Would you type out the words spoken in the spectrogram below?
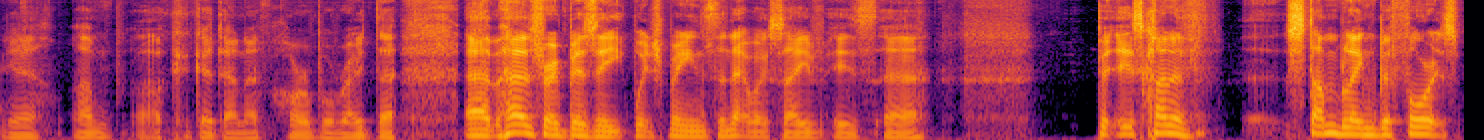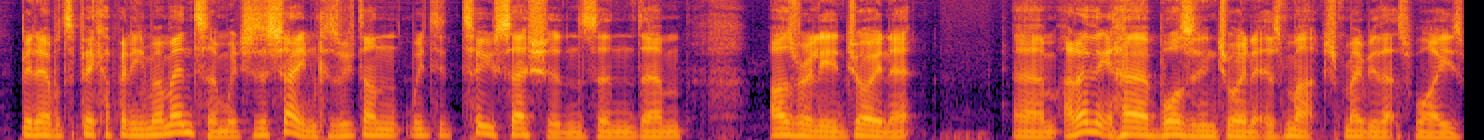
yeah. Um, I could go down a horrible road there. Um, Herb's very busy, which means the network save is uh, but it's kind of stumbling before it's been able to pick up any momentum, which is a shame because we've done we did two sessions and um, I was really enjoying it. Um, I don't think Herb wasn't enjoying it as much. Maybe that's why he's,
